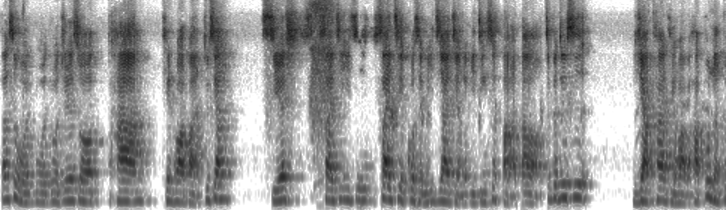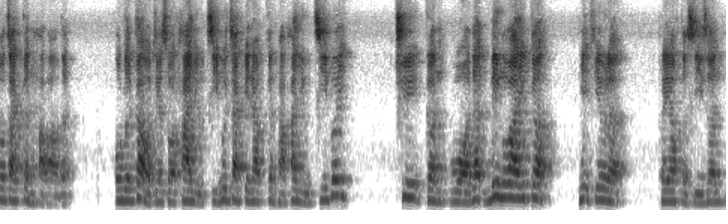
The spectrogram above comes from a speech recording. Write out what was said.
但是我我我觉得说他天花板就像十月赛季一直赛季的过程一直在讲的，已经是达到这个就是压他的天花板，他不能够再更好好的。欧德高，我觉得说他有机会再变到更好，他有机会去跟我的另外一个 midfield playoff 的 season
